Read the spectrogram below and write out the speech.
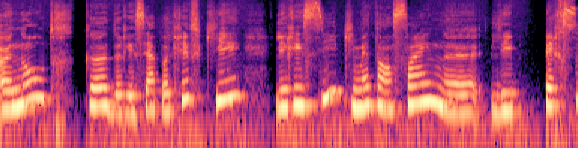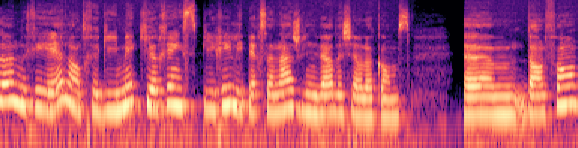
un autre cas de récit apocryphe qui est les récits qui mettent en scène euh, les personnes réelles, entre guillemets, qui auraient inspiré les personnages de l'univers de Sherlock Holmes. Euh, dans le fond,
